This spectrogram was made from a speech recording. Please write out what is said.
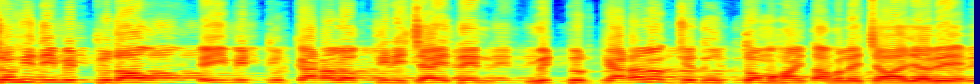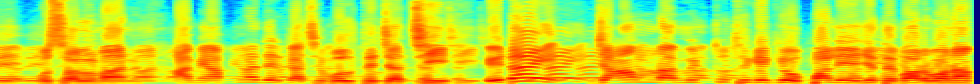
শহীদি মৃত্যু দাও। এই মৃত্যুর ক্যাটালগ তিনি চাইতেন। মৃত্যুর ক্যাটালগ যদি উত্তম হয় তাহলে চাওয়া যাবে। মুসলমান, আমি আপনাদের কাছে বলতে চাচ্ছি, এটাই যে আমরা মৃত্যু থেকে কেউ পালিয়ে যেতে পারব না।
